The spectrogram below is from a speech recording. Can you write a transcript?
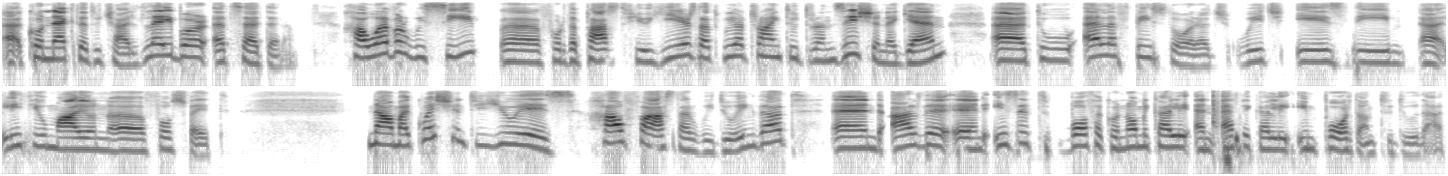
uh, connected to child labor, etc. However, we see uh, for the past few years that we are trying to transition again uh, to LFP storage, which is the uh, lithium ion uh, phosphate. Now, my question to you is, how fast are we doing that? And are there, and is it both economically and ethically important to do that?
